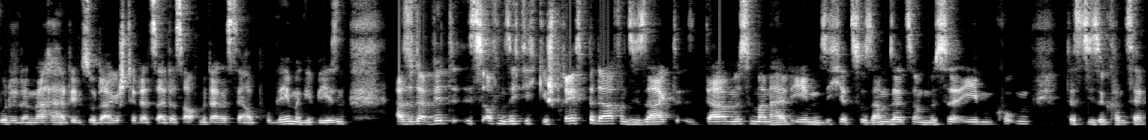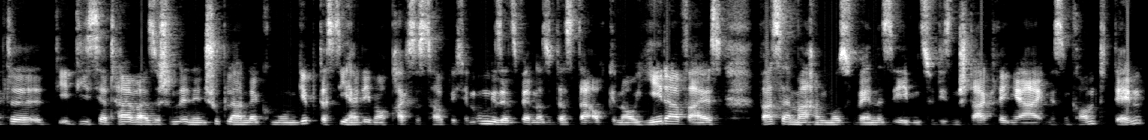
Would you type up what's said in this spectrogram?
wurde dann nachher halt eben so dargestellt, als sei das auch mit eines der Hauptprobleme gewesen. Also da wird, ist offensichtlich Gesprächsbedarf und sie sagt, da müsse man halt eben sich jetzt zusammensetzen und müsse eben gucken, dass diese Konzepte, die, die es ja teilweise schon in den Schubladen der Kommunen gibt, dass die halt eben auch praxistauglich dann umgesetzt werden. Also dass da auch genau jeder weiß, was er machen muss, wenn es eben zu diesen Starkregenereignissen kommt. Denn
